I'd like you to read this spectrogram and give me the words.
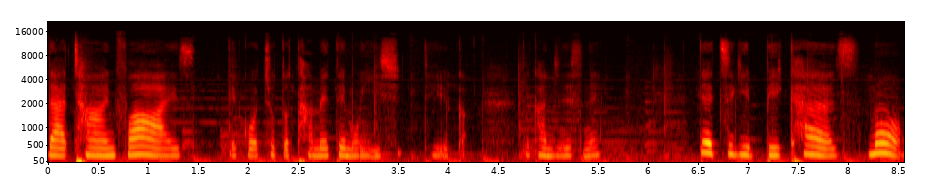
that time flies. でこうちょっと貯めてもいいしっていうかって感じですね。で次 because も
